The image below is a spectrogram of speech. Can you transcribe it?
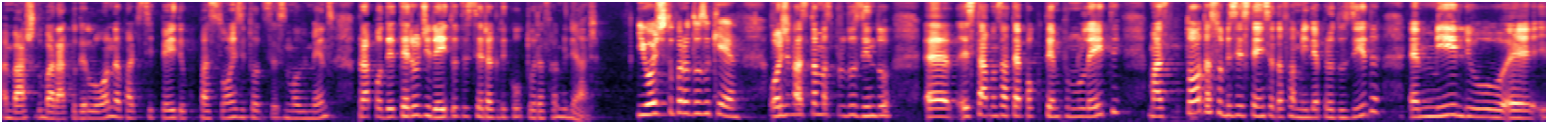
embaixo do baraco de lona. Eu participei de ocupações e todos esses movimentos para poder ter o direito de ser agricultura familiar. E hoje tu produz o quê? Hoje nós estamos produzindo, é, estávamos até pouco tempo no leite, mas toda a subsistência da família é produzida, é milho, é, e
